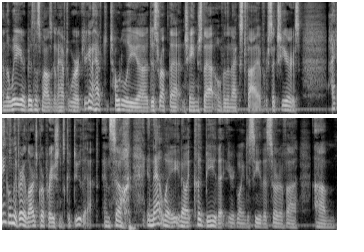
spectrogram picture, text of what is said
and the way your business model is going to have to work, you're going to have to totally uh, disrupt that and change that over the next five or six years. I think only very large corporations could do that. And so in that way, you know, it could be that you're going to see this sort of, uh, um,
